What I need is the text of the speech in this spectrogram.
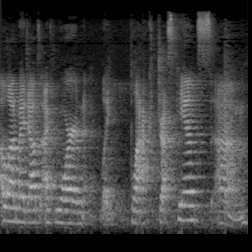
a lot of my jobs, I've worn like black dress pants um,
